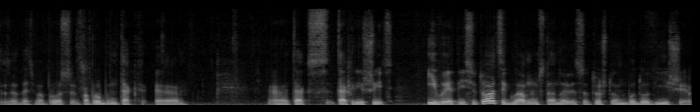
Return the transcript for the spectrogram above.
задать вопрос, попробуем так, так, так решить и в этой ситуации главным становится то, что он бодот ешев.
